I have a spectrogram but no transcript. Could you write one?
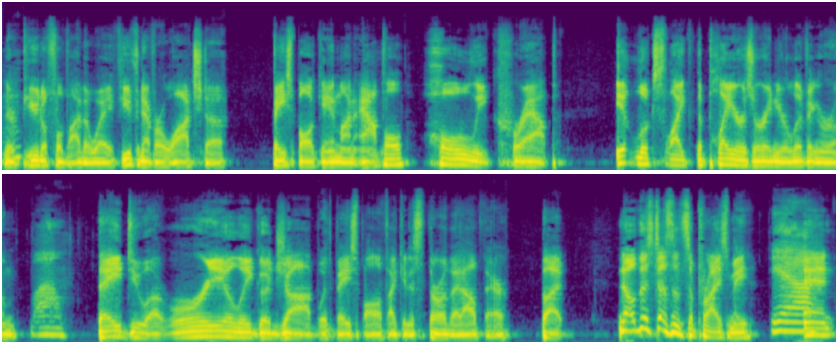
They're beautiful, by the way. If you've never watched a baseball game on Apple, holy crap. It looks like the players are in your living room. Wow. They do a really good job with baseball, if I could just throw that out there. But no, this doesn't surprise me. Yeah. And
